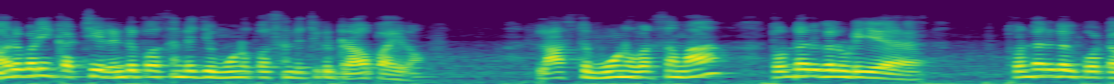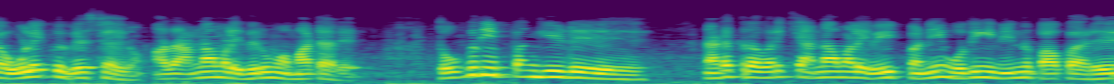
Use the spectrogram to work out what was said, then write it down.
மறுபடியும் கட்சி ரெண்டு பர்சன்டேஜ் மூணு பர்சன்டேஜுக்கு ட்ராப் ஆயிரும். லாஸ்ட் மூணு வருஷமாக தொண்டர்களுடைய தொண்டர்கள் போட்ட உழைப்பு வேஸ்ட் ஆயிரும். அதை அண்ணாமலை விரும்ப மாட்டார். தொகுதி பங்கீடு நடக்கிற வரைக்கும் அண்ணாமலை வெயிட் பண்ணி ஒதுங்கி நின்று பார்ப்பாரு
